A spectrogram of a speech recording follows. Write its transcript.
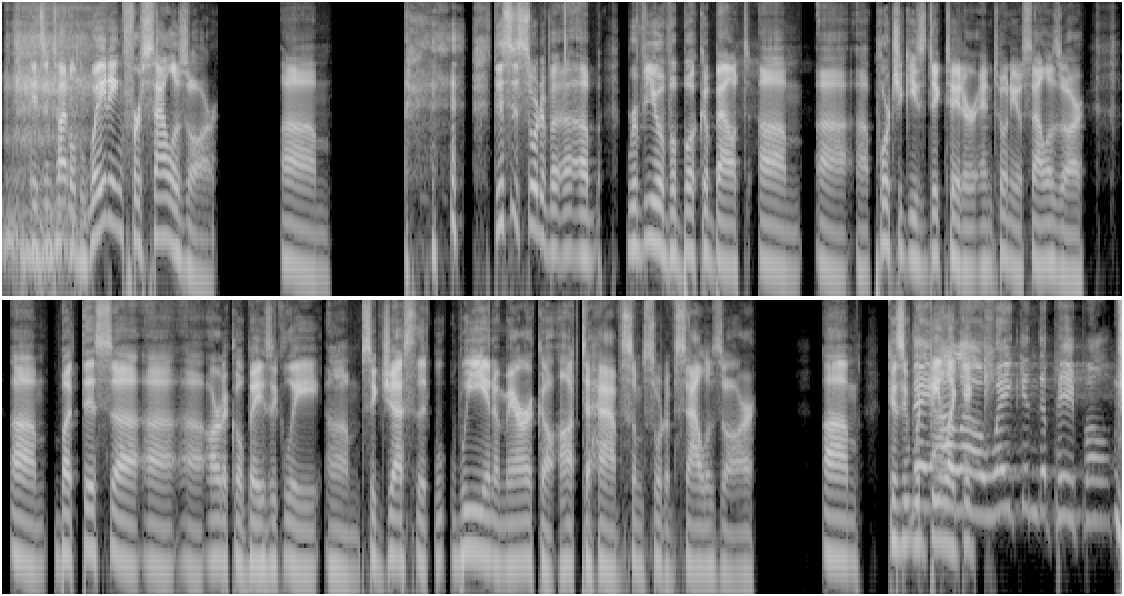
it's entitled waiting for salazar um this is sort of a, a review of a book about um uh, uh portuguese dictator antonio salazar um but this uh, uh, uh article basically um suggests that w- we in america ought to have some sort of salazar um because it would May be like a awaken the people.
